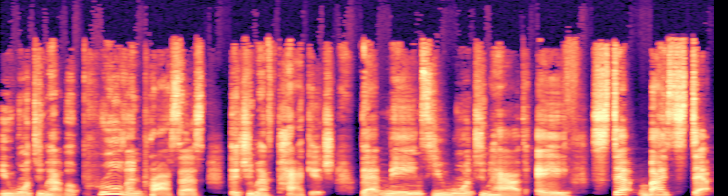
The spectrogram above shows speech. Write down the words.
You want to have a proven process that you have packaged. That means you want to have a step by step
